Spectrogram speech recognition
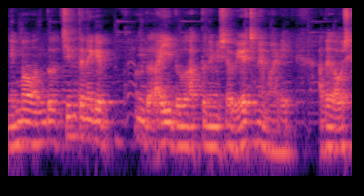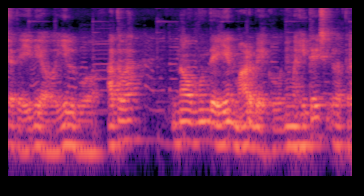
ನಿಮ್ಮ ಒಂದು ಚಿಂತನೆಗೆ ಒಂದು ಐದು, ಹತ್ತು ನಿಮಿಷ ಯೋಚನೆ ಮಾಡಿ. ಅದರ ಅವಶ್ಯಕತೆ ಇದೆಯೋ, ಇಲ್ವೋ, ಅಥವಾ ನಾವು ಮುಂದೆ ಏನು ಮಾಡಬೇಕು, ನಿಮ್ಮ ಹಿತೈಷಿಗಳ ಹತ್ರ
